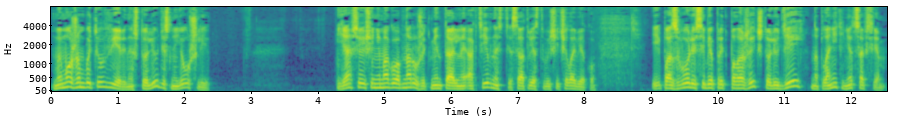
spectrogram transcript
мы можем быть уверены, что люди с нее ушли». Я все еще не могу обнаружить ментальной активности, соответствующей человеку, и позволю себе предположить, что людей на планете нет совсем.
